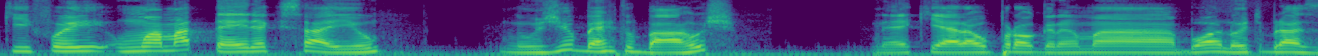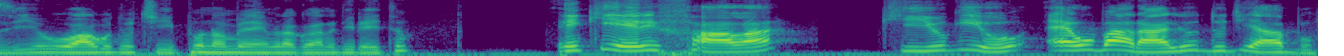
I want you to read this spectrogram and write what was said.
Que foi uma matéria que saiu no Gilberto Barros, né? Que era o programa Boa Noite Brasil, ou algo do tipo, não me lembro agora direito. Em que ele fala que Yu-Gi-Oh! é o baralho do diabo.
